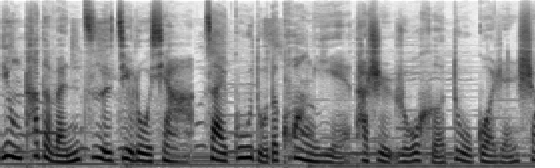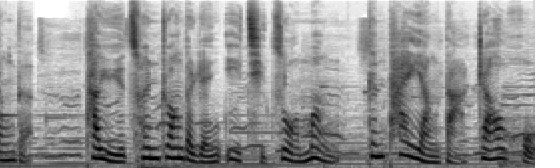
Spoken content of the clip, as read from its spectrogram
用他的文字记录下，在孤独的旷野，他是如何度过人生的。他与村庄的人一起做梦，跟太阳打招呼，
